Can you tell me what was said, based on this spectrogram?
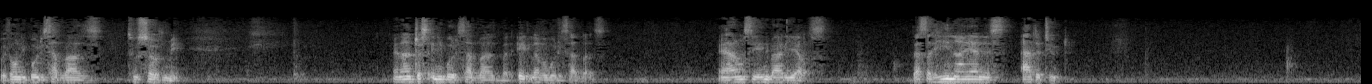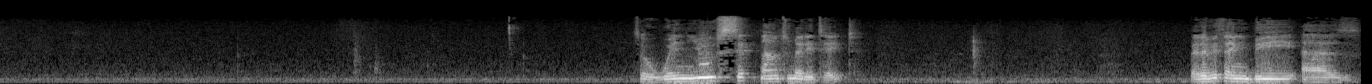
with only bodhisattvas to serve me. And not just any bodhisattvas, but eight level bodhisattvas. And I don't see anybody else. That's a Hinayanis attitude. So when you sit down to meditate, let everything be as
